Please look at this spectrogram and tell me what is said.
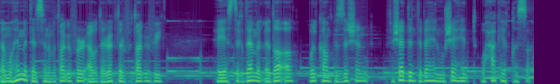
فمهمة ال cinematographer أو director of photography هي استخدام الإضاءة وال composition في شد انتباه المشاهد وحكي القصة.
